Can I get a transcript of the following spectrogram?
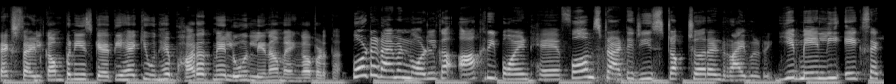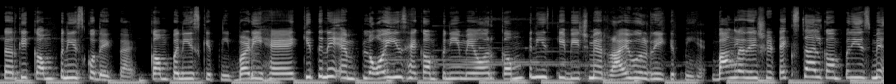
टेक्सटाइल कंपनीज़ कहती है कि उन्हें भारत में लोन लेना महँगा पड़ता। है पोर्टर डायमंड मॉडल का आखिरी पॉइंट है firm strategy structure and rivalry ये मेनली एक सेक्टर की कंपनीज़ को देखता है। कंपनीज़ कितनी बड़ी है, कितने एम्प्लॉयज़ है कंपनी में और कंपनीज़ के बीच में राइवलरी कितनी है। बांग्लादेश के टेक्सटाइल कंपनीज़ में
